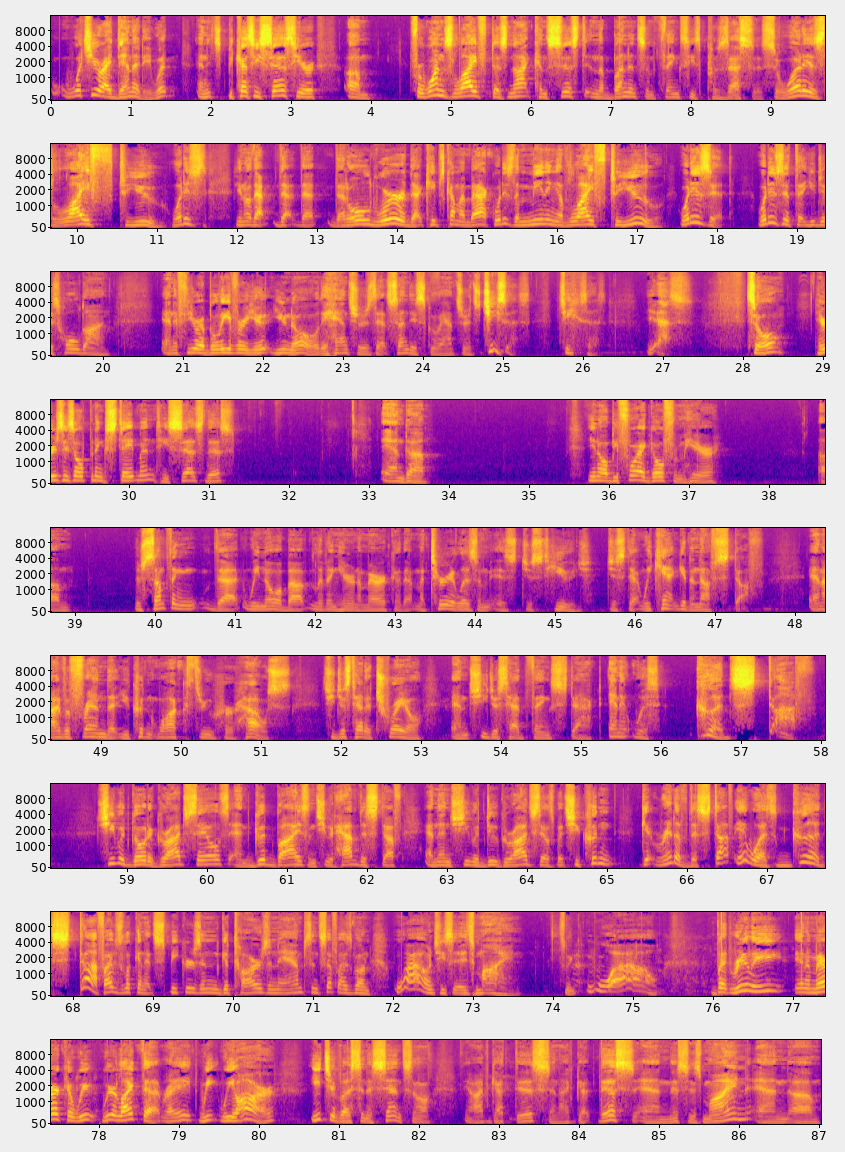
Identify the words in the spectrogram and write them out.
What's your identity? What, and it's because he says here, um, for one's life does not consist in the abundance of things he possesses. So, what is life to you? What is, you know, that, that, that, that old word that keeps coming back? What is the meaning of life to you? What is it? What is it that you just hold on? And if you're a believer, you, you know the answer is that Sunday school answer. It's Jesus. Jesus. Yes. So here's his opening statement. He says this. And, uh, you know, before I go from here, um, there's something that we know about living here in America that materialism is just huge, just that we can't get enough stuff. And I have a friend that you couldn't walk through her house. She just had a trail and she just had things stacked. And it was good stuff. She would go to garage sales and good buys and she would have this stuff and then she would do garage sales, but she couldn't get rid of this stuff. It was good stuff. I was looking at speakers and guitars and amps and stuff. I was going, wow. And she said, it's mine. It's like, wow. But really, in America, we, we're like that, right? We, we are, each of us in a sense. You know, you know, I've got this and I've got this and this is mine. And um,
